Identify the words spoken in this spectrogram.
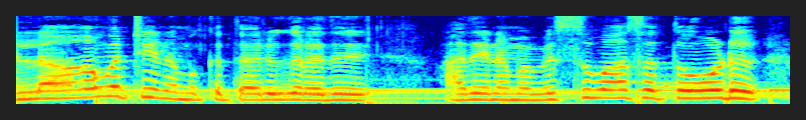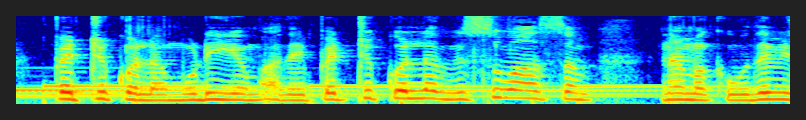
எல்லாவற்றையும் நமக்கு தருகிறது. அதை நம்ம விசுவாசத்தோடு பெற்றுக்கொள்ள முடியும். அதை பெற்றுக்கொள்ள விசுவாசம் நமக்கு உதவி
